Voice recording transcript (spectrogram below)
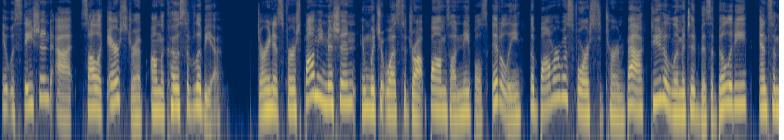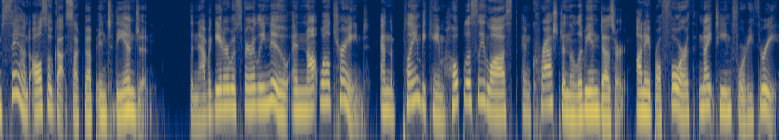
It was stationed at Salak Airstrip on the coast of Libya. During its first bombing mission, in which it was to drop bombs on Naples, Italy, the bomber was forced to turn back due to limited visibility, and some sand also got sucked up into the engine. The navigator was fairly new and not well trained, and the plane became hopelessly lost and crashed in the Libyan desert on April 4th, 1943.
